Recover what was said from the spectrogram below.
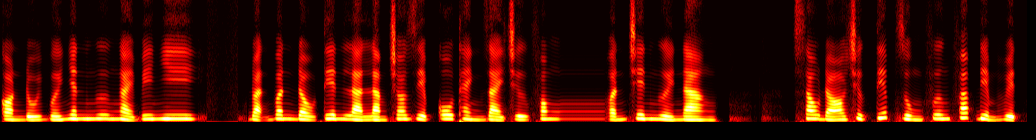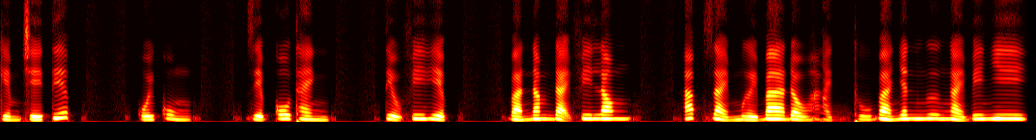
Còn đối với nhân ngư Ngải Vi Nhi, Đoạn Vân đầu tiên là làm cho Diệp Cô Thành giải trừ phong ấn trên người nàng. Sau đó trực tiếp dùng phương pháp điểm huyệt kiềm chế tiếp. Cuối cùng, Diệp Cô Thành, Tiểu Phi Hiệp và năm Đại Phi Long áp giải 13 đầu hải thú và nhân ngư Ngải Vi Nhi,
